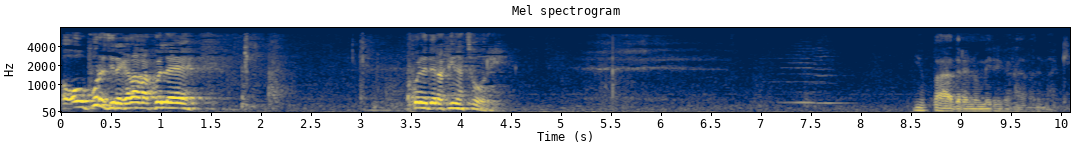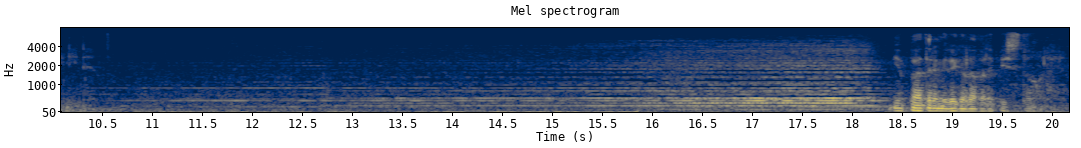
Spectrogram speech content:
Oppure ti regalava quelle. quelle dei rapinatori. Mio padre non mi regalava le macchinine. Padre mi regalava le pistole.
